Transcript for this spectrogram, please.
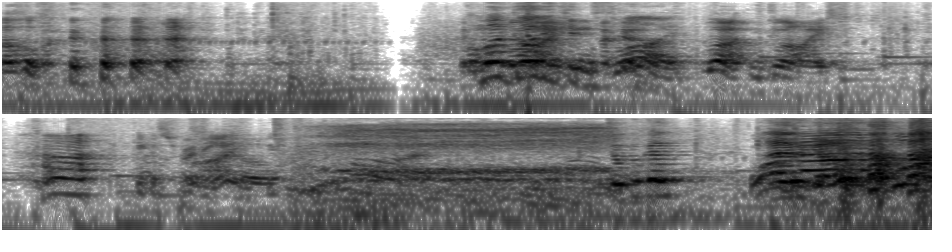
Oh. oh. Oh my god, you can Okay. fly. Well, I can glide. I think it's pretty Right. cool. Jump again. What There we go. What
